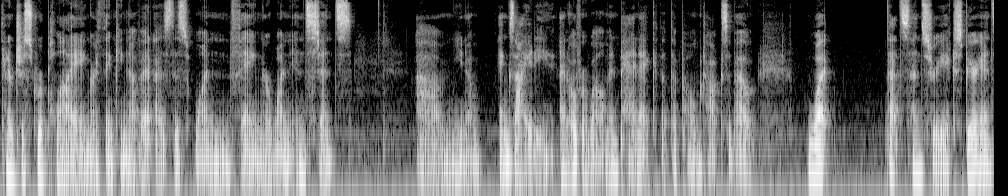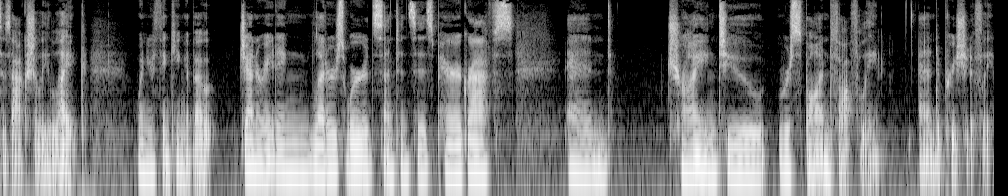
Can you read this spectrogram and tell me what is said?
kind of just replying or thinking of it as this one thing or one instance. Um, you know, anxiety and overwhelm and panic that the poem talks about, what that sensory experience is actually like when you're thinking about generating letters, words, sentences, paragraphs, and trying to respond thoughtfully and appreciatively.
